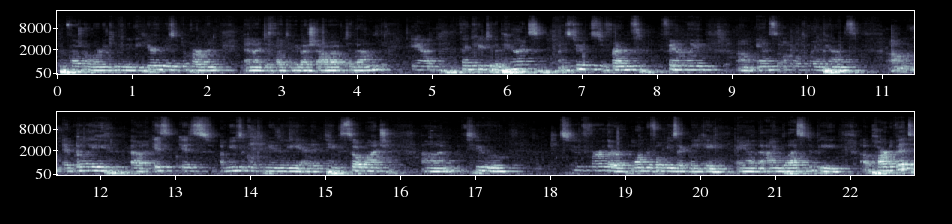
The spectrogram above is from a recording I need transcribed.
professional learning community here in the music department, and I'd just like to give a shout out to them. And thank you to the parents, my students, to friends, family, um, aunts, uncles, grandparents. Um, it really uh, is, is a musical community and it takes so much um, to, to further wonderful music making. And I'm blessed to be a part of it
